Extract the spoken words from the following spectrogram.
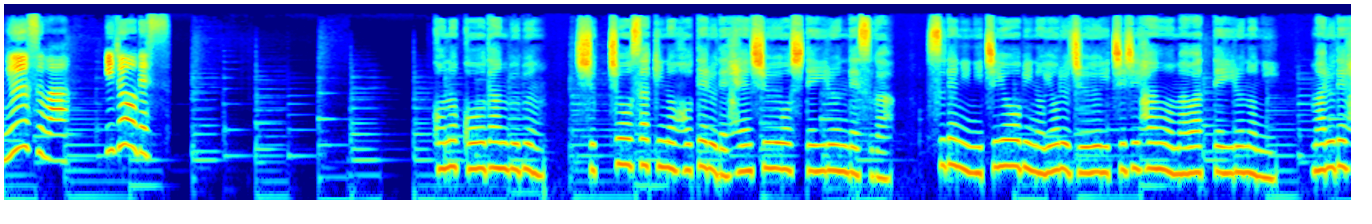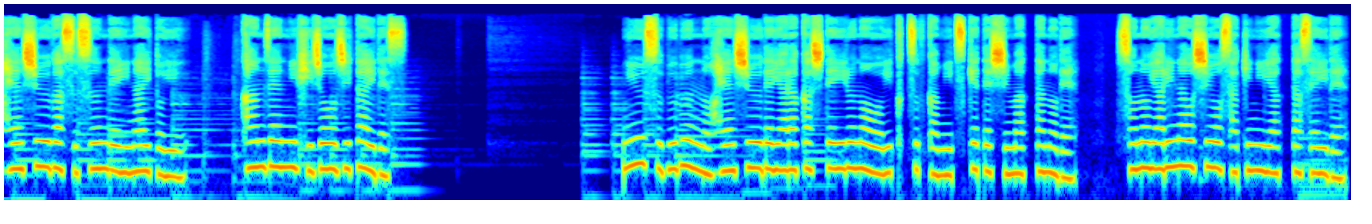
のニュースは以上です。この講談部分、出張先のホテルで編集をしているんですが、すでに日曜日の夜11時半を回っているのに、まるで編集が進んでいないという、完全に非常事態です。ニュース部分の編集でやらかしているのをいくつか見つけてしまったので、そのやり直しを先にやったせいで、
